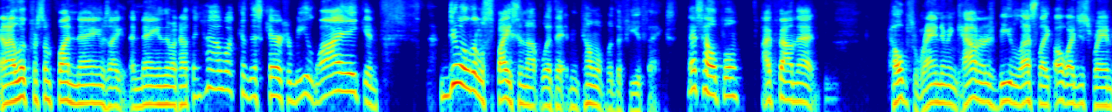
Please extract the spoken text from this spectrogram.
and I look for some fun names. I, I name them. I kind of think, huh, what could this character be like? And do a little spicing up with it and come up with a few things. That's helpful. I found that helps random encounters be less like, oh, I just ran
